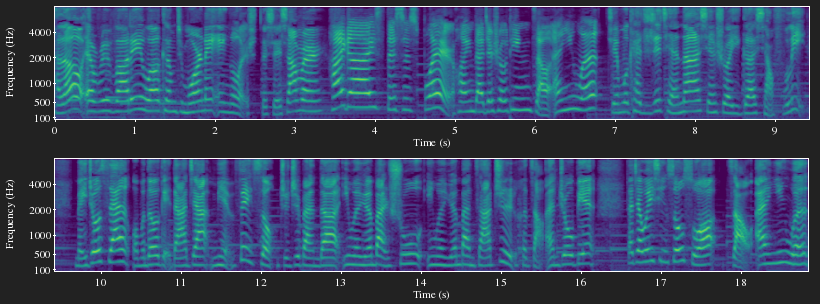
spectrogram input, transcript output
Hello, everybody. Welcome to Morning English. This is Summer. Hi, guys. This is Blair. 欢迎大家收听早安英文。节目开始之前呢，先说一个小福利。每周三，我们都给大家免费送纸质版的英文原版书、英文原版杂志和早安周边。大家微信搜索“早安英文”，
